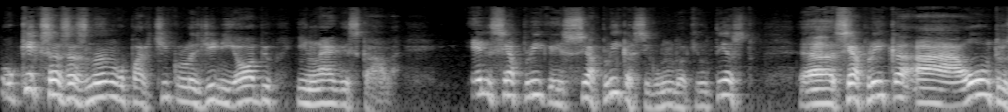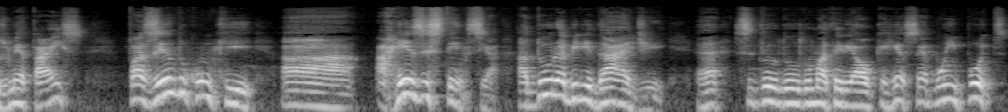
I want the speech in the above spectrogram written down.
O que, que são essas nanopartículas de nióbio em larga escala? Ele se aplica, isso se aplica, segundo aqui o texto, uh, se aplica a outros metais, fazendo com que a, a resistência, a durabilidade uh, do, do, do, material que recebe o input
